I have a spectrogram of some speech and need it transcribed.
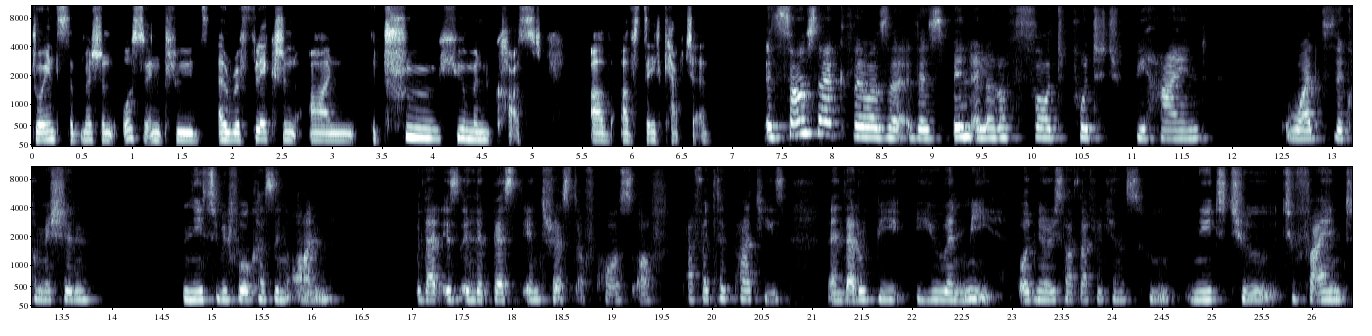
joint submission also includes a reflection on the true human cost of, of state capture. It sounds like there was a, there's been a lot of thought put behind what the commission needs to be focusing on that is in the best interest, of course, of affected parties, and that would be you and me ordinary South Africans who need to, to find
